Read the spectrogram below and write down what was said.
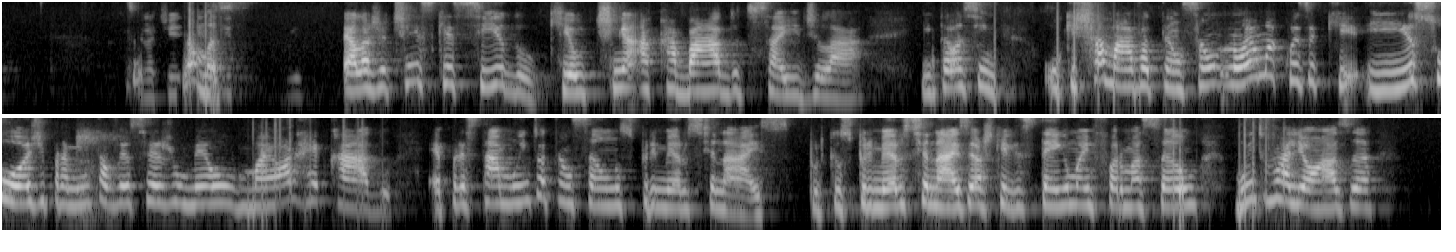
Não, mas ela já tinha esquecido que eu tinha acabado de sair de lá. Então assim, o que chamava atenção não é uma coisa que. E isso hoje, para mim, talvez seja o meu maior recado. É prestar muito atenção nos primeiros sinais, porque os primeiros sinais eu acho que eles têm uma informação muito valiosa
